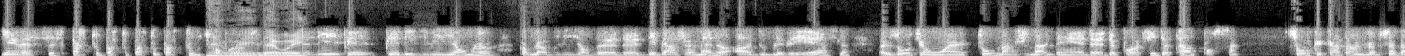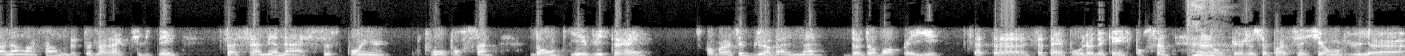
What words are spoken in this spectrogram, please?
ils investissent partout, partout, partout, partout. Tu ben Oui, ben oui. Puis, il y a des divisions, là, comme leur division de, d'hébergement, là, AWS. Là, eux autres, ils ont un taux marginal de, de, profit de 30% Sauf que quand on englobe ça dans l'ensemble de toute leur activité, ça se ramène à 6,3% Donc, ils éviteraient, tu comprends globalement, de devoir payer cette, euh, cet impôt-là de 15% Donc, je ne sais pas si, si ont vu le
